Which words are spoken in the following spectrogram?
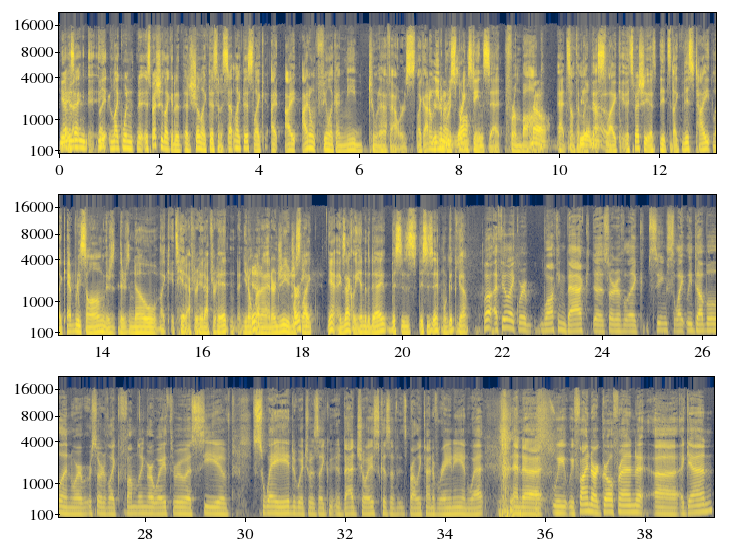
Yeah, you know, exactly. Eh, like, Like, when, especially like at a, a show like this and a set like this, like I, I, I don't feel like I need two and a half hours. Like I don't need a Bruce Springsteen set from Bob No. at something Yeah, like this. no. Like especially as it's like this tight. Like every song, there's there's no like it's hit after hit after hit. And you don't Yeah. run out of energy. You're just Perfect. like yeah, exactly. End of the day, this is this is it. We're good to go. Well, I feel like we're walking back, uh, sort of like seeing slightly double, and we're, we're sort of like fumbling our way through a sea of suede, which was like a bad choice because of it's probably kind of rainy and wet. and uh, we we find our girlfriend uh, again,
